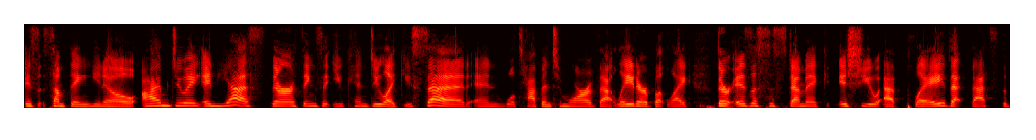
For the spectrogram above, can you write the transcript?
is it something you know i'm doing? And yes there are things that you can do like you said and we'll tap into more of that later but like there is a systemic issue at play that that's the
